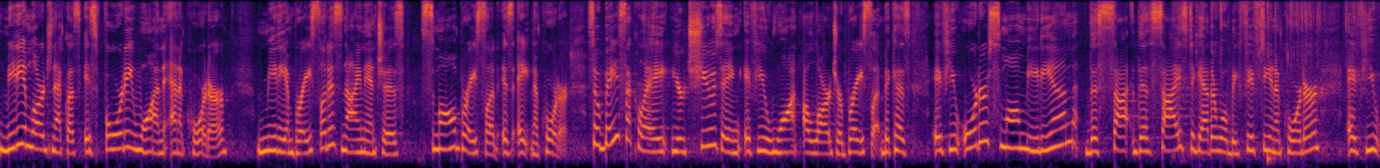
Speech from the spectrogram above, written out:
medium large necklace is 41 and a quarter. Medium bracelet is nine inches. Small bracelet is eight and a quarter. So basically, you're choosing if you want a larger bracelet because if you order small medium, the, si the size together will be 50 and a quarter. If you,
